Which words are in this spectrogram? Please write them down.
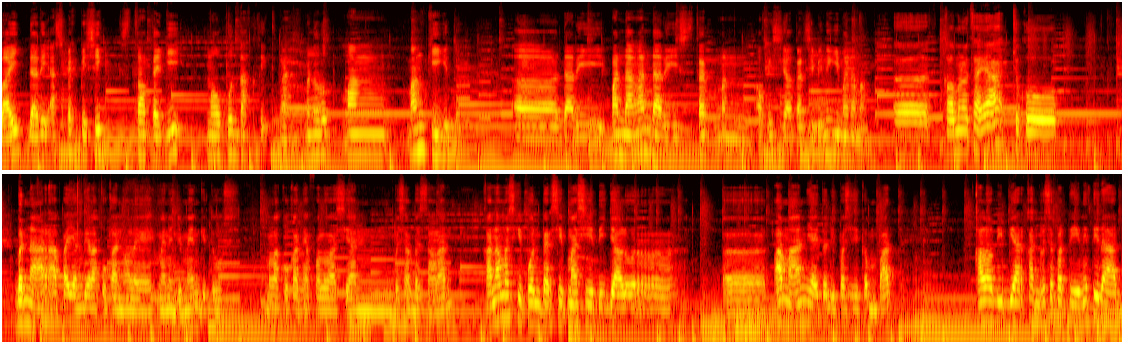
baik dari aspek fisik, strategi maupun taktik. Nah, menurut Mang Mangki gitu, eh, dari pandangan dari statement official Persib ini gimana, Mang? Eh, kalau menurut saya cukup benar apa yang dilakukan oleh manajemen gitu melakukan evaluasian besar-besaran karena meskipun Persib masih di jalur eh, aman yaitu di posisi keempat kalau dibiarkan terus seperti ini tidak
